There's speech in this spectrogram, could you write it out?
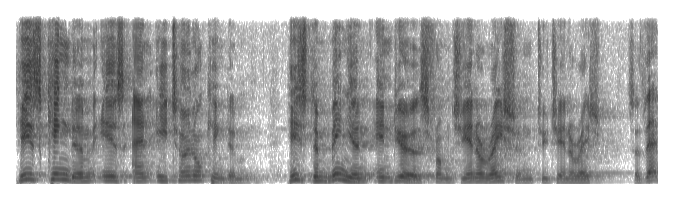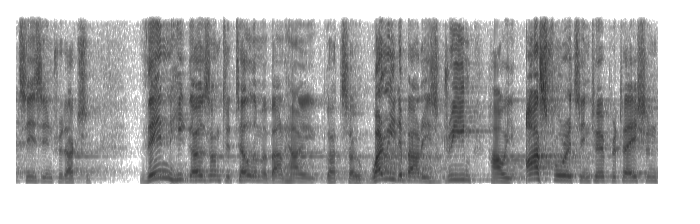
His kingdom is an eternal kingdom. His dominion endures from generation to generation. So that's his introduction. Then he goes on to tell them about how he got so worried about his dream, how he asked for its interpretation.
